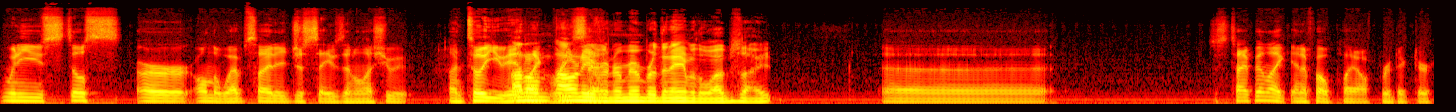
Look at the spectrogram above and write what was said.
when you still s- are on the website, it just saves it unless you until you hit I don't. like I don't reset. even remember the name of the website. Uh, just type in like NFL playoff predictor.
